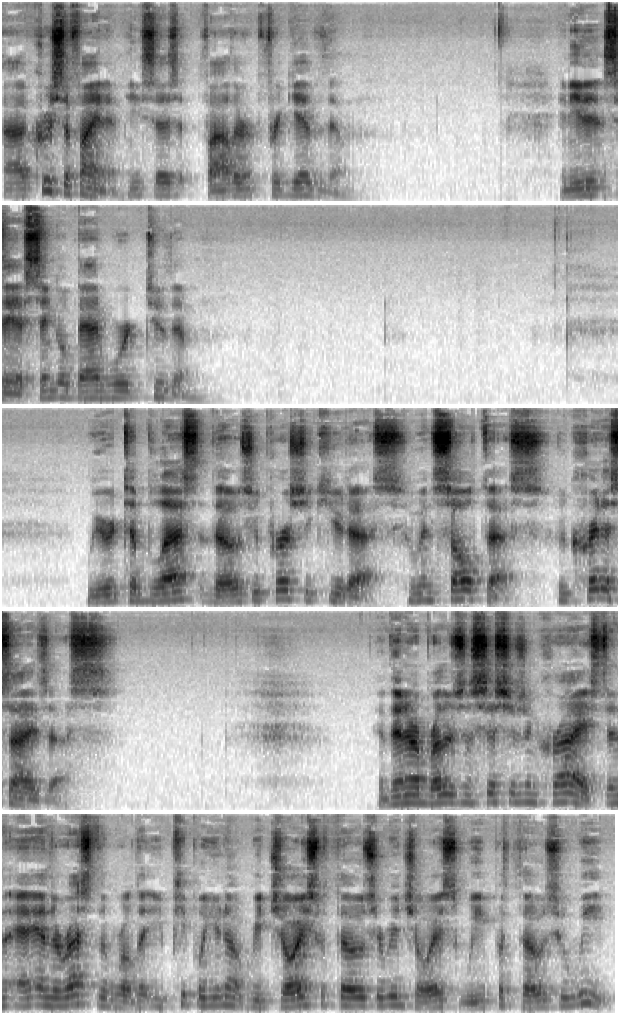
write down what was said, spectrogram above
uh, crucifying him? He says, Father, forgive them. And he didn't say a single bad word to them. We are to bless those who persecute us, who insult us, who criticize us. And then our brothers and sisters in Christ and, and the rest of the world, that you people you know, rejoice with those who rejoice, weep with those who weep.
